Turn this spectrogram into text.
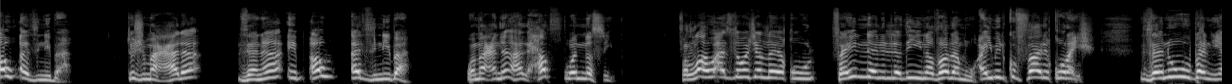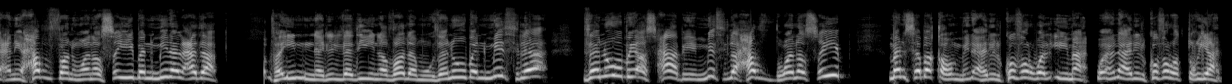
أو أذنبة. تجمع على ذنائب أو أذنبة ومعناها الحظ والنصيب. فالله عز وجل يقول فإن للذين ظلموا أي من كفار قريش ذنوبا يعني حظا ونصيبا من العذاب فإن للذين ظلموا ذنوبا مثل ذنوب أصحابهم مثل حظ ونصيب من سبقهم من أهل الكفر والإيمان ومن أهل الكفر والطغيان.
